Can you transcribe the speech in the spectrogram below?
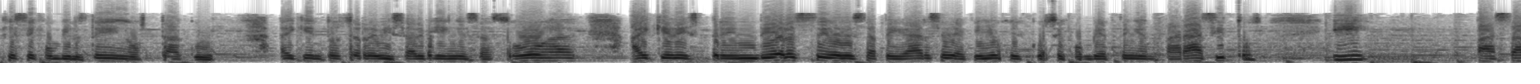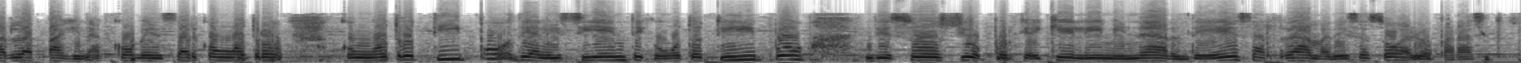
que se convierten en obstáculos. Hay que entonces revisar bien esas hojas, hay que desprenderse o desapegarse de aquellos que se convierten en parásitos y pasar la página, comenzar con otro, con otro tipo de aliciente, con otro tipo de socio, porque hay que eliminar de esas ramas, de esas hojas, los parásitos.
